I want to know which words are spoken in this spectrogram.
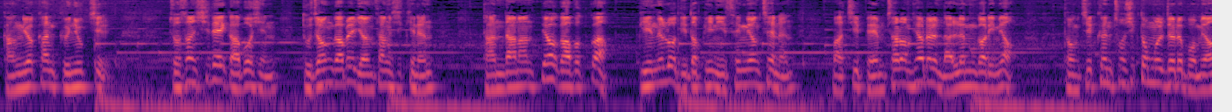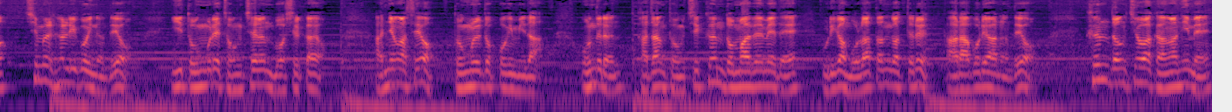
강력한 근육질. 조선시대의 갑옷인 두정갑을 연상시키는 단단한 뼈 갑옷과 비늘로 뒤덮인 이 생명체는 마치 뱀처럼 혀를 날름거리며 덩치 큰 초식동물들을 보며 침을 흘리고 있는데요. 이 동물의 정체는 무엇일까요? 안녕하세요. 동물 돋보기입니다. 오늘은 가장 덩치 큰 도마뱀에 대해 우리가 몰랐던 것들을 알아보려 하는데요. 큰 덩치와 강한 힘에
